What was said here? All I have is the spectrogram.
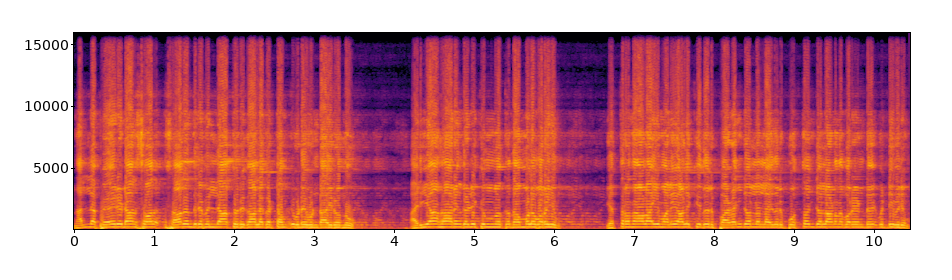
നല്ല പേരിടാൻ സ്വാ- സ്വാതന്ത്ര്യമില്ലാത്തൊരു കാലഘട്ടം ഇവിടെ ഉണ്ടായിരുന്നു. അരിയാഹാരം കഴിക്കുന്നതൊക്കെ നമ്മൾ പറയും. എത്ര നാളായി മലയാളിക്ക് ഇതൊരു പഴഞ്ചൊല്ലല്ല ഇതൊരു പുത്തൻ ചൊല്ലാണെന്ന് പറയേണ്ടി വേണ്ടി വരും.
